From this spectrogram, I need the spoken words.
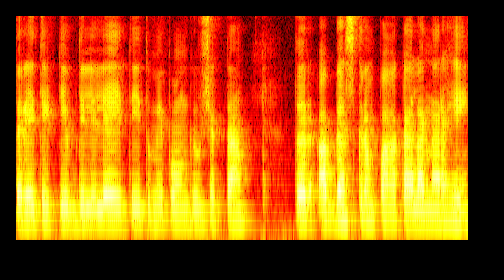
तर येथे टिप दिलेली आहे ती तुम्ही पाहून घेऊ शकता. तर अभ्यासक्रम पहा काय लागणार आहे.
